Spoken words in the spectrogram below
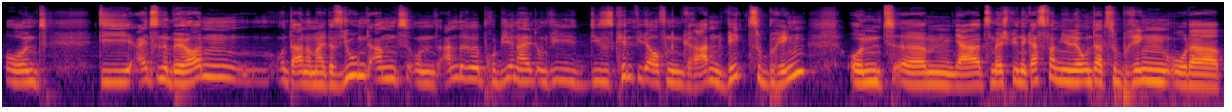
Und die einzelnen Behörden, unter anderem halt das Jugendamt und andere, probieren halt irgendwie dieses Kind wieder auf einen geraden Weg zu bringen und ähm, ja, zum Beispiel eine Gastfamilie unterzubringen oder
